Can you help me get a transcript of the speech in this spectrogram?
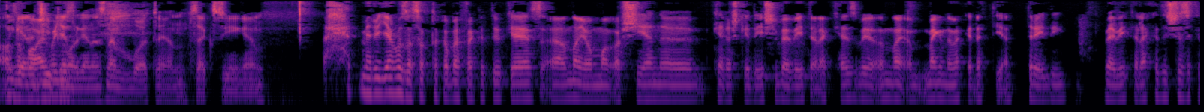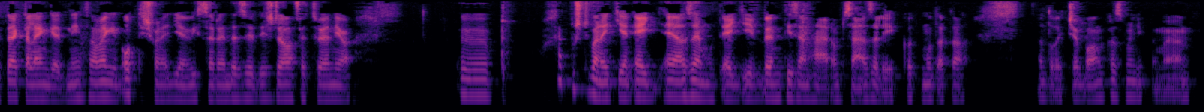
az igen, a, baj, a JP hogy Morgan ez... az nem volt olyan szexi, igen. Hát, mert ugye hozzászoktak a befektetőkhez a nagyon magas ilyen kereskedési bevételekhez, megnövekedett ilyen trading bevételekhez, és ezeket el kell engedni. Szóval megint ott is van egy ilyen visszarendeződés, de alapvetően ja, ö, hát most van egy ilyen, egy, az elmúlt egy évben 13%-ot mutat a, a Deutsche Bank, az mondjuk nem olyan...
